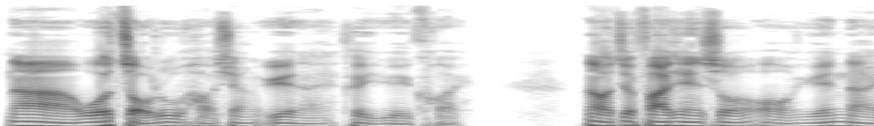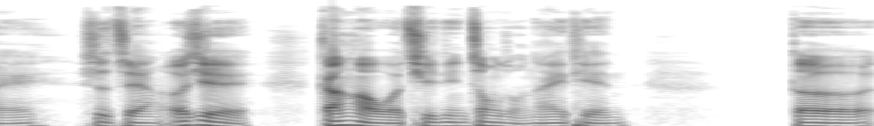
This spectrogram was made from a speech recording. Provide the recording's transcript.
那我走路好像越来可以越快，那我就发现说，哦，原来是这样，而且刚好我麒麟纵走那一天的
